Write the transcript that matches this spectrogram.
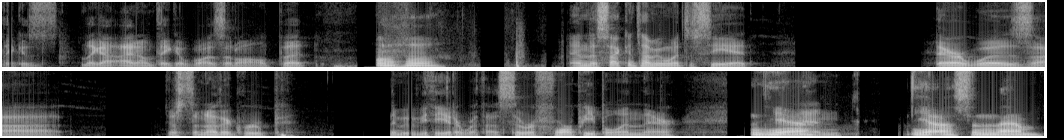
think is like I I don't think it was at all. But hmm and the second time we went to see it, there was uh, just another group in the movie theater with us. There were four people in there, Yeah, and yeah, us and them,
